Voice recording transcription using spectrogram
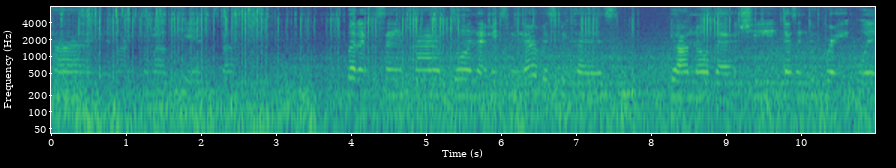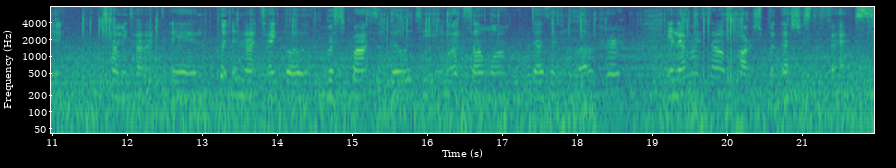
time and learning from other kids and stuff. But at the same time, doing that makes me nervous because y'all know that she doesn't do great with tummy time and putting that type of responsibility on someone who doesn't love her. And that might sound harsh but that's just the facts.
